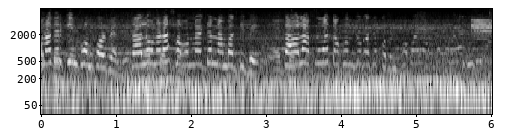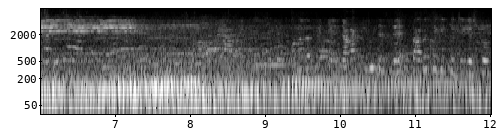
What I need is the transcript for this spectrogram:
ওনাদেরকে ইনফর্ম করবেন। তাহলে ওনারা সমন্বয়কদের নাম্বার দিবে। তাহলে আপনারা তখন যোগাযোগ করবেন। সবাই একটা করে ওনাদের থেকে যারা কিনতেছে তাদের থেকে একটু জিজ্ঞেস করব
